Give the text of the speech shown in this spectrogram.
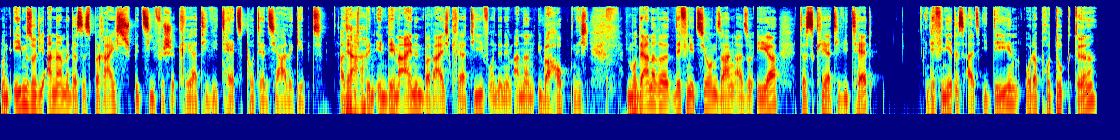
Und ebenso die Annahme, dass es bereichsspezifische Kreativitätspotenziale gibt. Also Ja. ich bin in dem einen Bereich kreativ und in dem anderen überhaupt nicht. Modernere Definitionen sagen also eher, dass Kreativität definiert ist als Ideen oder Produkte,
